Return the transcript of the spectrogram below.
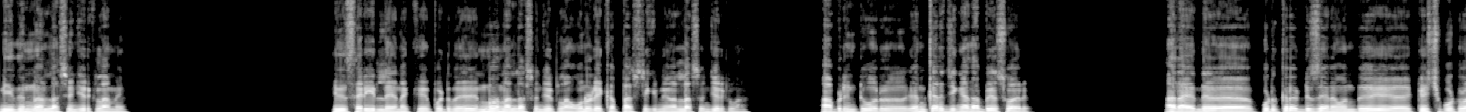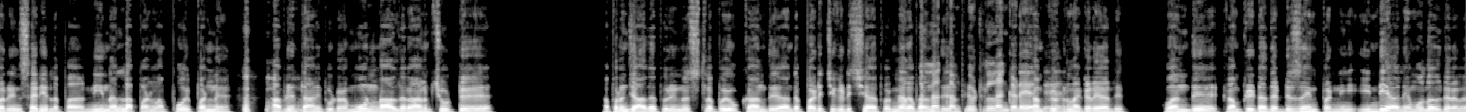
"நீ இதுன்னு நல்லா செஞ்சுருக்கலாமே "இது சரியில்ல எனக்கு படுது. இன்னும் நல்லா செஞ்சிருக்கலாம். உன்னுடைய கெப்பாசிட்டிக்கு நீ நல்லா செஞ்சிருக்கலாம்." அப்படின்ட்டு ஒரு என்கரேஜிங்கா தான் பேசுவாரு. ஆனா, இந்த குடுக்குற டிசைன வந்து கிழிச்சு போட்டுருவாரு. "இது சரியில்லப்பா. நீ நல்லா பண்ணலாம். போய் பண்ணு." அப்படின்ட்டு அனுப்பி விட்டுறாரு. 3, 4 தடவ அனுப்பிச்சு விட்டு, அப்புறம் ஜாதவ்பூர் யூனிவர்சிட்டில போய் உட்கார்ந்து, அத படிச்சு கிடிச்சு அப்பல்லாம் வந்து கம்ப்யூட்டர்லாம் கிடையாது. கம்ப்யூட்டர்லாம் கிடையாது. வந்து கம்ப்ளீட்டா அத டிசைன் பண்ணி, இந்தியாவிலேயே முதல் தடவ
